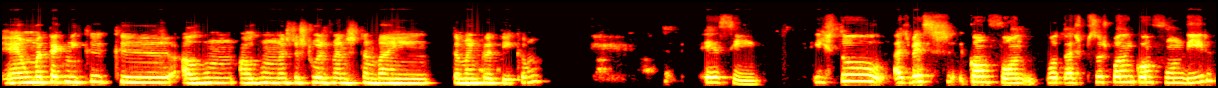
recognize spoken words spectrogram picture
É uma técnica que algum, algumas das tuas bandas também, também praticam? É assim, isto às vezes confunde, as pessoas podem confundir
